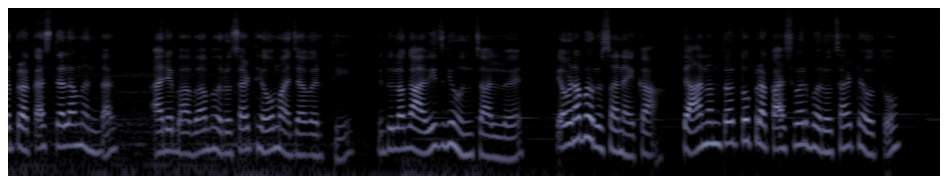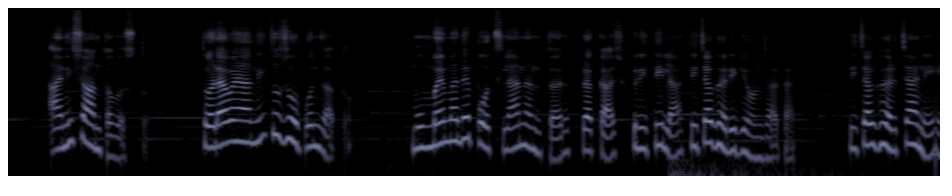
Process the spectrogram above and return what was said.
तर प्रकाश त्याला म्हणतात अरे बाबा भरोसा ठेव माझ्यावरती. मी तुला गावीच घेऊन चाललोय. एवढा भरोसा नाही का? त्यानंतर तो प्रकाशवर भरोसा ठेवतो आणि शांत बसतो. थोड्या वेळाने तो झोपून जातो. मुंबईमध्ये पोचल्यानंतर प्रकाश प्रीतीला तिच्या घरी घेऊन जातात. तिच्या घरच्याने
